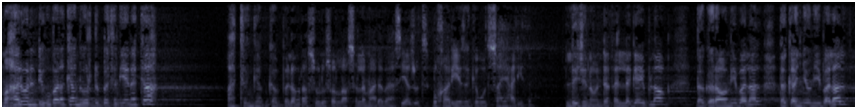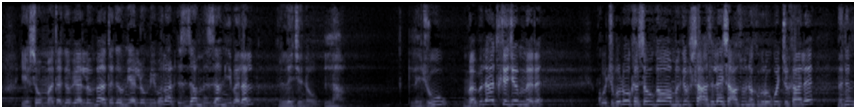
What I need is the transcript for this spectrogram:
መሀሉን እንዲሁ በረካ የሚወርድበትን የነካህ አትንገብገብ ብለው ረሱሉ صلى الله عليه وسلم አደብ ያስያዙት። ቡኻሪ የዘገቡት ሰሒሕ ሐዲስ ነው ልጅ ነው እንደፈለገ ይብላ። በግራውም ይበላል በቀኙም ይበላል። የሰውም አጠገብ ያለው አጠገብም ያለውም ይበላል። እዛም እዛም ይበላል። ልጅ ነው لا። ልጁ መብላት ከጀመረ ቁጭ ብሎ ከሰው ጋር ምግብ ሰዓት ላይ ሰዓቱን አክብሮ ቁጭ ካለ ምንም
